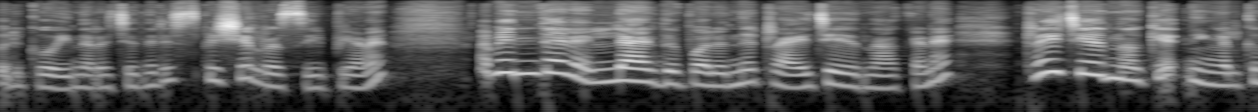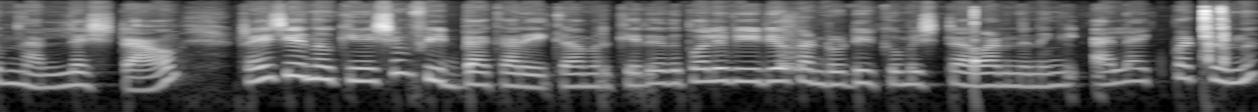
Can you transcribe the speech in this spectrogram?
ഒരു കോഴി നിറച്ചതിന്റെ സ്പെഷ്യൽ റെസിപ്പിയാണ് അപ്പോൾ എന്തായാലും എല്ലാവരും ഇതുപോലെ ഒന്ന് ട്രൈ ചെയ്ത് നോക്കണേ. ട്രൈ ചെയ്ത് നോക്കിയാൽ നിങ്ങൾക്കും നല്ല ഇഷ്ടമാവും ട്രൈ ചെയ്ത് നോക്കിയതിന് ശേഷം ഫീഡ്ബാക്ക് അറിയിക്കാൻ മറക്കരുത്. അതുപോലെ വീഡിയോ കണ്ടുകൊണ്ടിരിക്കുമ്പോൾ ഇഷ്ടമാണെന്നുണ്ടെങ്കിൽ ആ ലൈക്ക് ബട്ടൺ ഒന്ന്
